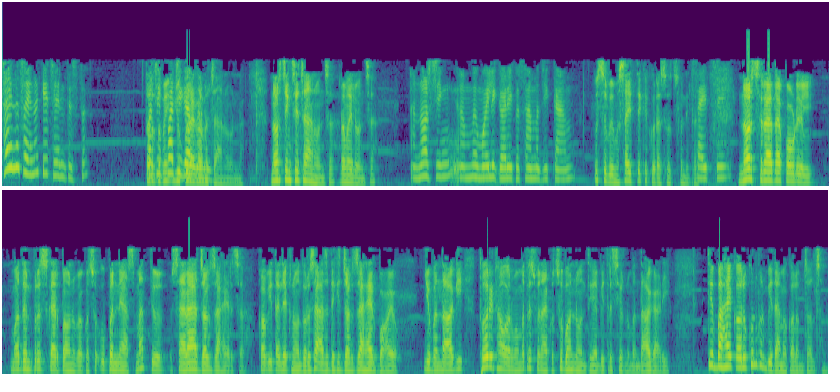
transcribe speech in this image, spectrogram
छैन छैन। केही छैन त्यस्तो। तर तपाईँ यो कुरा गर्न। चाहनुहुन्न। नर्सिङ चाहिँ चाहनुहुन्छ? रमाइलो हुन्छ? नर्सिङ मैले गरेको सामाजिक काम। उसो भए म साहित्यकै कुरा सोध्छु नि त। साहित्य। नर्स राधा पौडेल मदन पुरस्कार पाउनुभएको छ उपन्यासमा। त्यो सारा जगजाहेर छ। कविता लेख्नु हुँदो रहेछ। आजदेखि जगजाहेर भयो। योभन्दा अघि थोरै ठाउँहरूमा मात्रै सुनाएको छु भन्नुहुन्थ्यो। यहाँभित्र छिर्नुभन्दा अगाडि। त्यो बाहेक अरू कुन कुन विधामा कलम चल्छन्?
